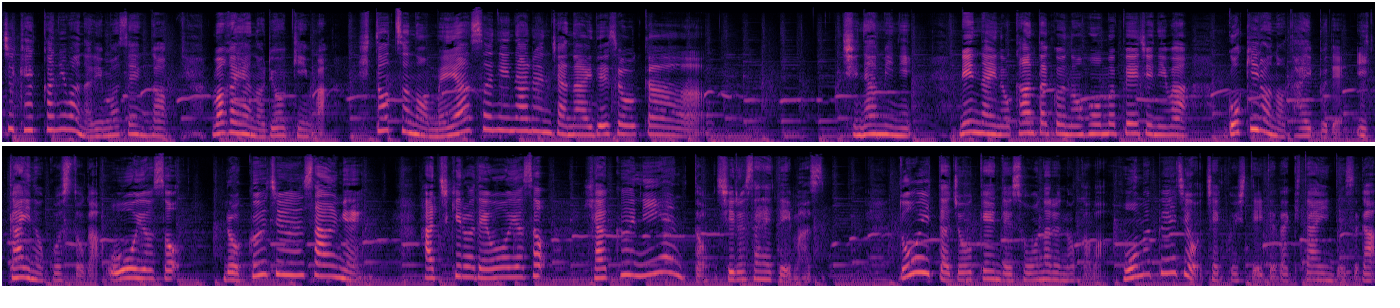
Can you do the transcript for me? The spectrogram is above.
じ結果にはなりませんが我が家の料金は一つの目安になるんじゃないでしょうか。ちなみに林内のカンタ君のホームページには5キロのタイプで1回のコストがおおよそ63円8キロでおおよそ102円と記されています。どういった条件でそうなるのかはホームページをチェックしていただきたいんですが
